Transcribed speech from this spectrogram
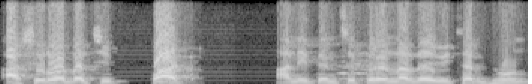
आशीर्वादाची पाठ आणि त्यांचे प्रेरणादायी विचार घेऊन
